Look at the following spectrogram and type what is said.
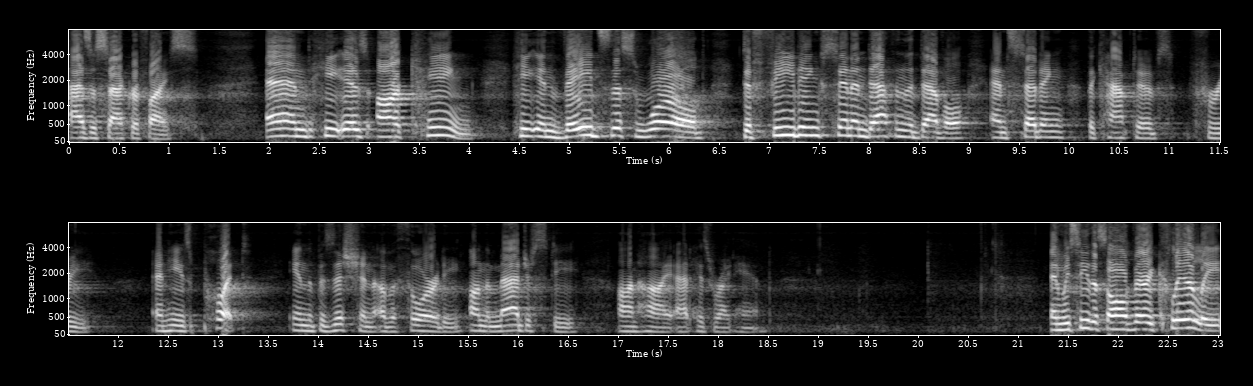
as a sacrifice. And he is our king. He invades this world, defeating sin and death and the devil, and setting the captives free. And he's put in the position of authority on the majesty on high at his right hand. And we see this all very clearly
